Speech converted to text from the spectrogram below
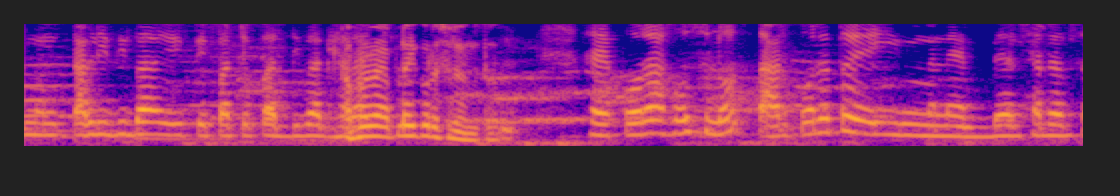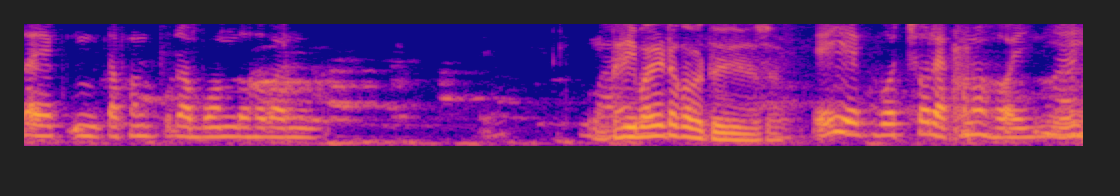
মানে টালি দিবা এই পেপার টেপার দিবা ঘেরা আপনারা অ্যাপ্লাই করেছিলেন তো? হ্যাঁ করা হয়েছিল। তারপরে তো এই মানে ব্যবসা উম, তখন পুরো বন্ধ হবার। এই বাড়িটা কবে তৈরি হয়েছে? এই এক বছর এখনও হয়নি এই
